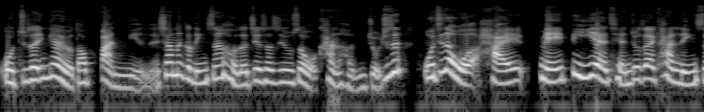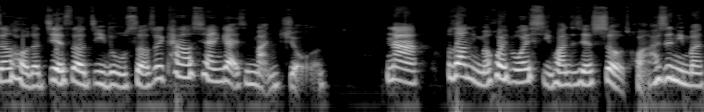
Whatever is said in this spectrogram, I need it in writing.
我觉得应该有到半年呢。像那个林森和的介绍记录社，我看了很久，就是我记得我还没毕业前就在看林森和的介绍记录社，所以看到现在应该也是蛮久了。那不知道你们会不会喜欢这些社团，还是你们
